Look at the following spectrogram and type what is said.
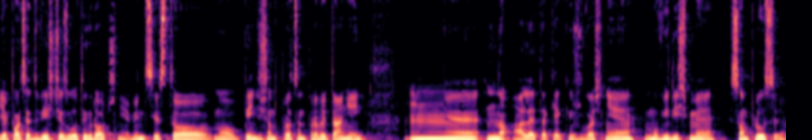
ja płacę 200 zł rocznie, więc jest to no, 50% prawie taniej. Mm, no ale tak jak już właśnie mówiliśmy, są plusy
